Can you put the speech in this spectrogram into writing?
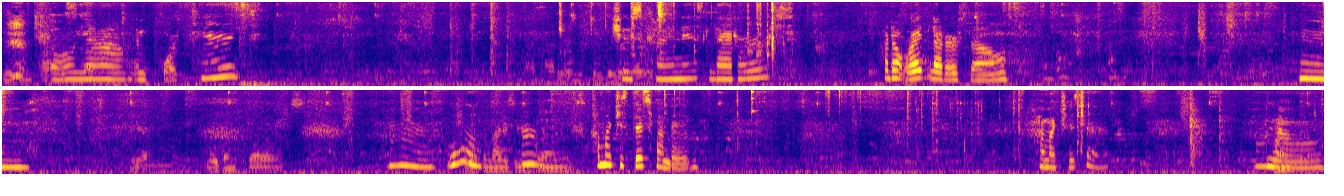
Rae Dunn office Oh yeah, important. Yeah, letters, I think, Choose kindness, letters. I don't write letters though. Hmm. Yeah. Rae Dunn clothes. Hmm. Organizing Hmm. things. How much is this one, babe? How much is that? Oh no,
